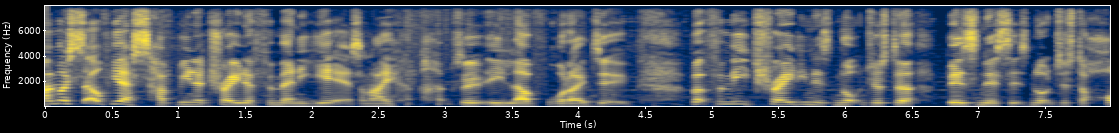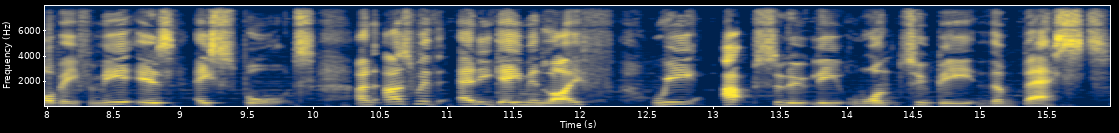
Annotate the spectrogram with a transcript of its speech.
I myself, yes, have been a trader for many years and I absolutely love what I do. But for me, trading is not just a business, it's not just a hobby. For me, it is a sport. And as with any game in life, we absolutely want to be the best.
